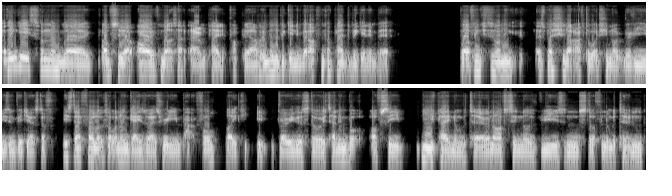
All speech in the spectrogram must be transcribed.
I think it's one of the. Obviously, I've not sat down and played it properly. I remember the beginning bit. I think I played the beginning bit, but I think it's one, thing- especially like after watching like reviews and video stuff, it's definitely looks like one of games where it's really impactful, like it, very good storytelling. But obviously, you've played number two, and I've seen the reviews and stuff for number two, and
